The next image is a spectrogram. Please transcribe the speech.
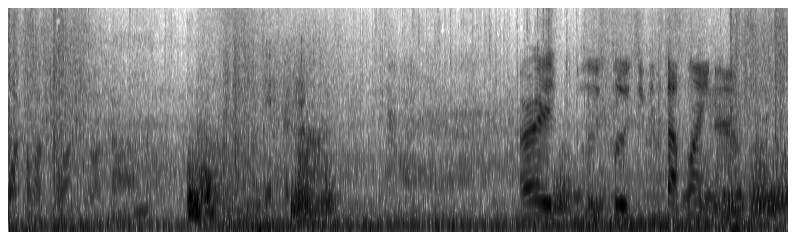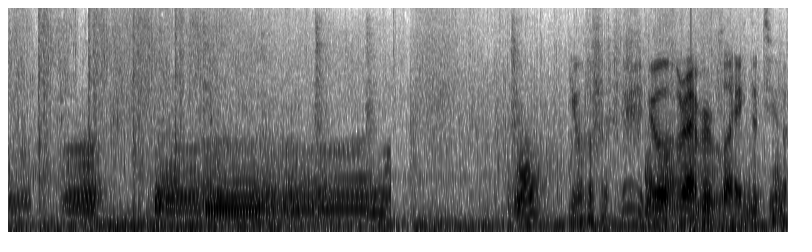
Waka, waka, waka, waka. Yeah, okay. Alright, Blues Clues, you can stop playing now. You will, you will forever play the two.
